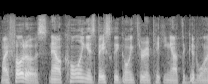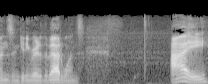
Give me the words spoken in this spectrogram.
my photos. Now, culling is basically going through and picking out the good ones and getting rid of the bad ones. I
